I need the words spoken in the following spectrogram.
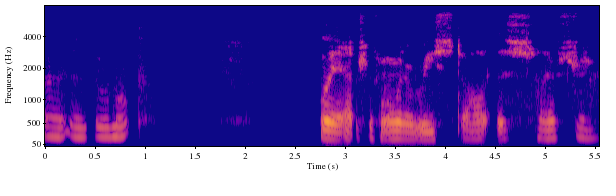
is going up. Wait, actually, I'm gonna restart this live stream.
